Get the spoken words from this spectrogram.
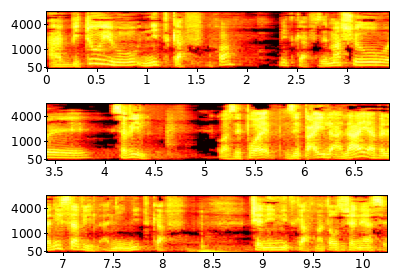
הביטוי הוא נתקף, נכון? נתקף, זה משהו אה, סביל. כלומר, זה, פועל, זה פעיל עליי, אבל אני סביל, אני נתקף. כשאני נתקף, מה אתה רוצה שאני אעשה?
